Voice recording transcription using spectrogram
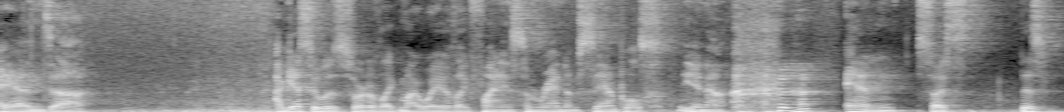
and uh, I guess it was sort of like my way of like finding some random samples, you know. and so I this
